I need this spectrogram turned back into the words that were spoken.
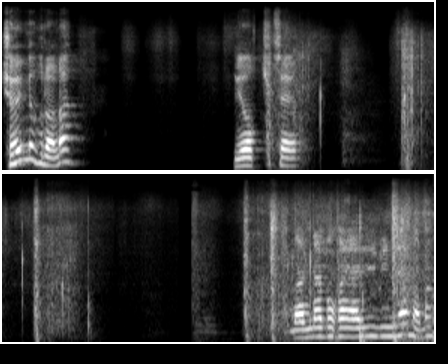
Köy mü buralar? Yok kimse yok. Lan ne bu hayali bilmem ama.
